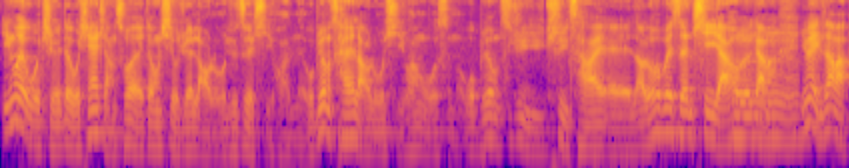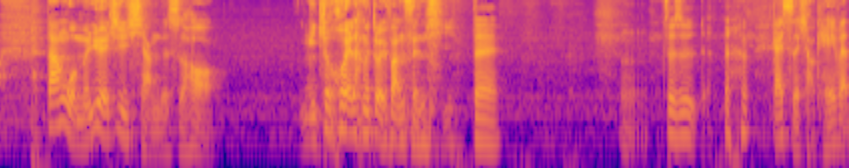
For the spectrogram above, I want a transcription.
因为我觉得我现在讲出来的东西，我觉得老罗就最喜欢的，我不用猜老罗喜欢我什么，我不用去去猜，诶、老罗会不会生气呀、会不会干嘛？因为你知道吗？当我们越去想的时候，你就会让对方生气。对，嗯，这是该死的小 Kevin，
